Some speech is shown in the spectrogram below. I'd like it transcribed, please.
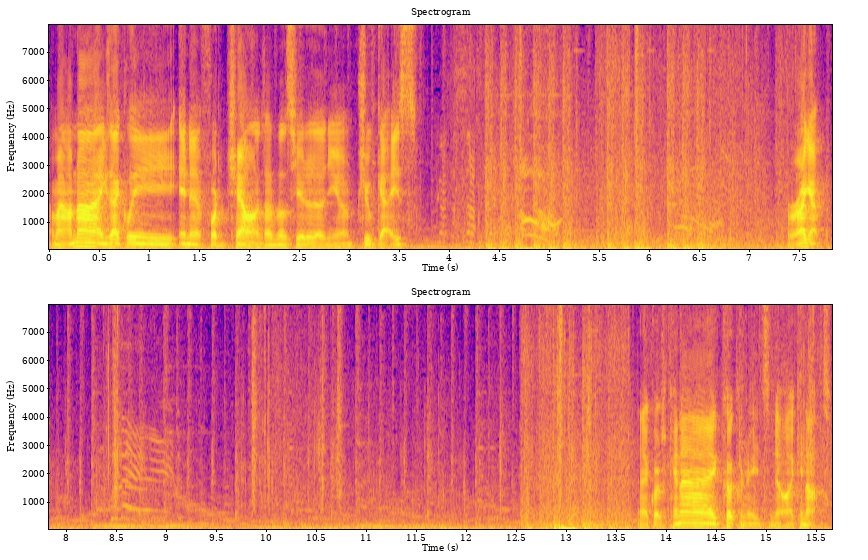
I mean, I'm not exactly in it for the challenge. I'm just here to, you know, shoot guys. Right up. And of course, can I cook grenades? No, I cannot.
